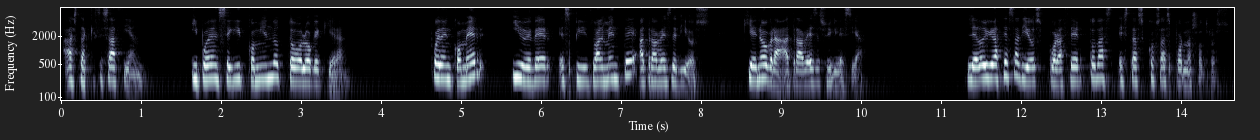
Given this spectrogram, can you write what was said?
hasta que se sacian y pueden seguir comiendo todo lo que quieran. Pueden comer y beber espiritualmente a través de Dios, quien obra a través de su Iglesia. Le doy gracias a Dios por hacer todas estas cosas por nosotros.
